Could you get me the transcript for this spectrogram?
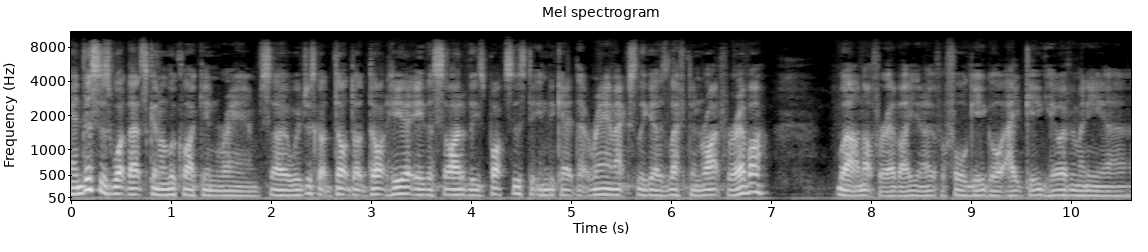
And this is what that's going to look like in RAM. So we've just got dot dot dot here, either side of these boxes to indicate that RAM actually goes left and right forever. Well, not forever, you know, for 4 gig or 8 gig, however many uh,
